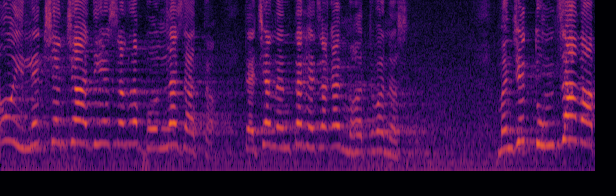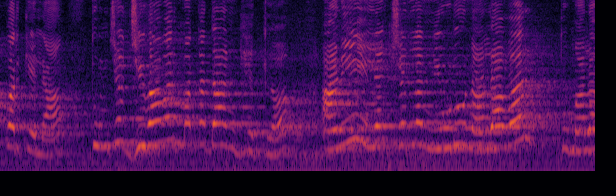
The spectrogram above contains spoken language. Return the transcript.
ओ इलेक्शनच्या आधी हे सगळं बोललं जातं. त्याच्यानंतर ह्याचं काय महत्त्व नसतं. म्हणजे तुमचा वापर केला तुमच्या जीवावर मतदान घेतलं आणि इलेक्शनला निवडून आल्यावर तुम्हाला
